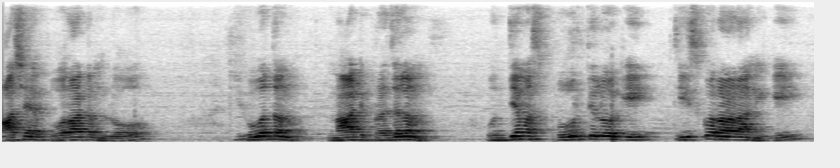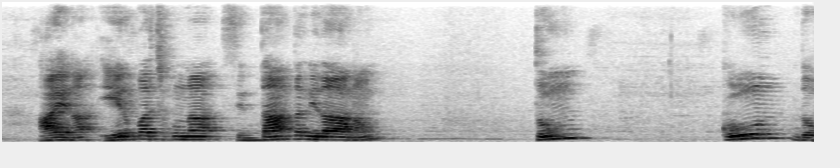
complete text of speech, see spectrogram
ఆశయ పోరాటంలో యువతను నాటి ప్రజలను ఉద్యమ స్ఫూర్తిలోకి తీసుకురావడానికి ఆయన ఏర్పరచుకున్న సిద్ధాంత నిదానం తుమ్ కూన్ దో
